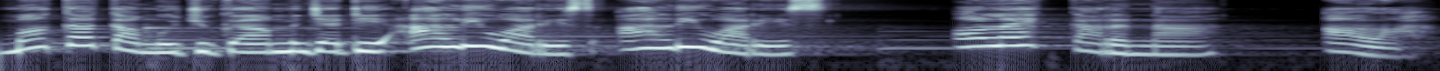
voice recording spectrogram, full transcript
maka kamu juga menjadi ahli waris-ahli waris oleh karena Allah.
